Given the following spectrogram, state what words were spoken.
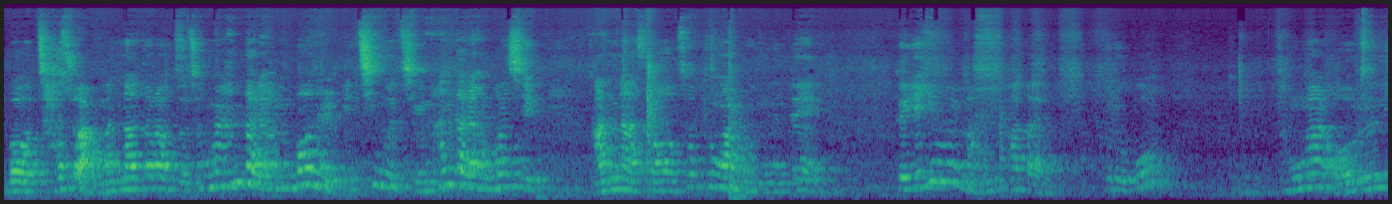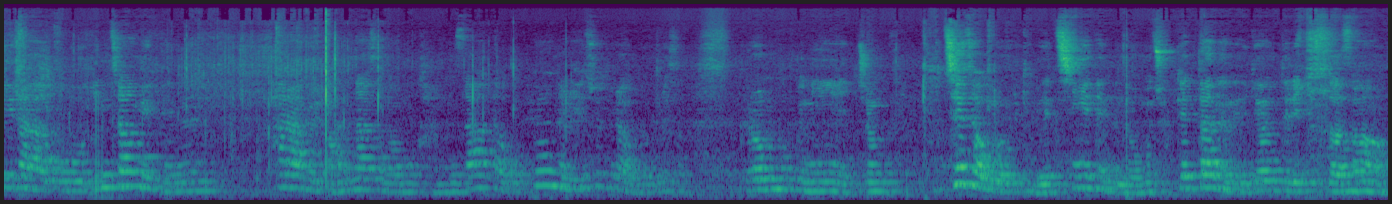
뭐 자주 안 만나더라도 정말 한 달에 한 번을 이 친구 지금 한 달에 한 번씩 만나서 소통하고 있는데 되게 힘을 많이 받아요. 그리고 정말 어른이라고 인정이 되는 사람을 만나서 너무 감사하다고 표현을 해주더라고요. 그래서 그런 부분이 좀 구체적으로 이렇게 매칭이 되면 너무 좋겠다는 의견들이 있어서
